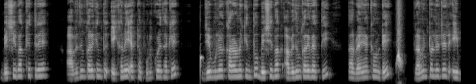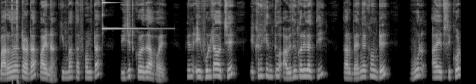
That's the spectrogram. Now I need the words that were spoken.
বেশিরভাগ ক্ষেত্রে আবেদনকারী কিন্তু এখানেই একটা ভুল করে থাকে। যে ভুলের কারণে কিন্তু বেশিরভাগ আবেদনকারী ব্যক্তি তার ব্যাঙ্ক অ্যাকাউন্টে গ্রামীণ টয়লেটের এই বারো হাজার টাকাটা পায় না কিংবা তার ফর্মটা রিজেক্ট করে দেওয়া হয়। ফ্রেন্ড এই ভুলটা হচ্ছে এখানে কিন্তু আবেদনকারী ব্যক্তি তার ব্যাঙ্ক অ্যাকাউন্টে ভুল আইএফসি কোড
